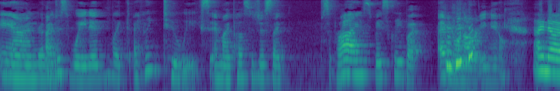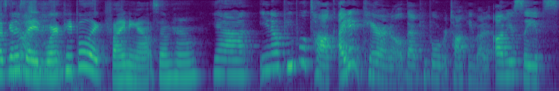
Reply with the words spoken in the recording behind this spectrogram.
and remember I just waited like I think two weeks, and my post was just like surprise, basically. But everyone already knew. I know. I was gonna Yeah. say, weren't people like finding out somehow? Yeah, you know, people talk. I didn't care at all that people were talking about it. Obviously, it's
